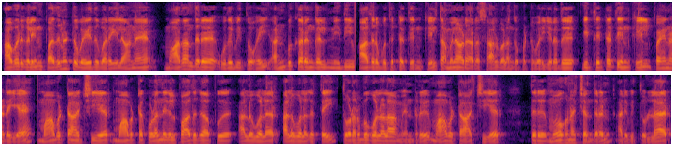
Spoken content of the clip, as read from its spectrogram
அவர்களின் பதினெட்டு வயது வரையிலான மாதாந்திர உதவித்தொகை அன்பு கரங்கள் நிதி ஆதரவு திட்டத்தின் கீழ் தமிழ்நாடு அரசால் வழங்கப்பட்டு வருகிறது. இத்திட்டத்தின் கீழ் பயனடைய மாவட்ட ஆட்சியர் மாவட்ட குழந்தைகள் பாதுகாப்பு அலுவலர் அலுவலகத்தை தொடர்பு கொள்ளலாம் என்று மாவட்ட ஆட்சியர் திரு மோகனச்சந்திரன் அறிவித்துள்ளார்.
